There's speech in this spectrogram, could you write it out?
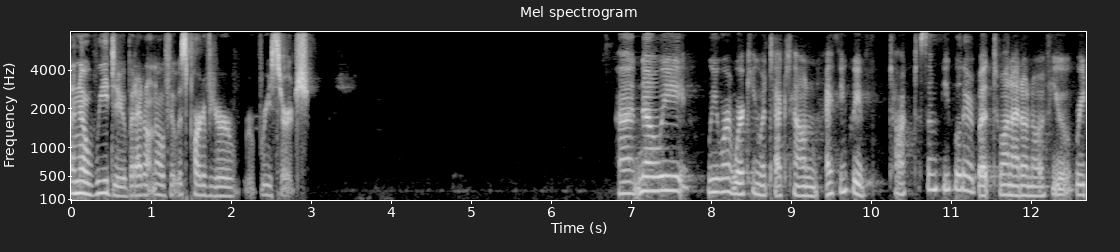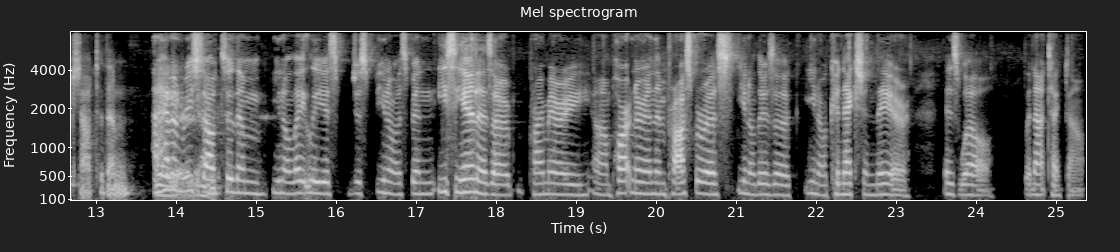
I know we do, but I don't know if it was part of your research. Uh, no, we we weren't working with TechTown. I think we've talked to some people there, but Tawanna, I don't know if you reached out to them. I haven't reached out to them, you know, lately. It's just, you know, it's been ECN as our primary um, partner and then ProsperUs, you know, there's a, you know, connection there as well, but not TechTown.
